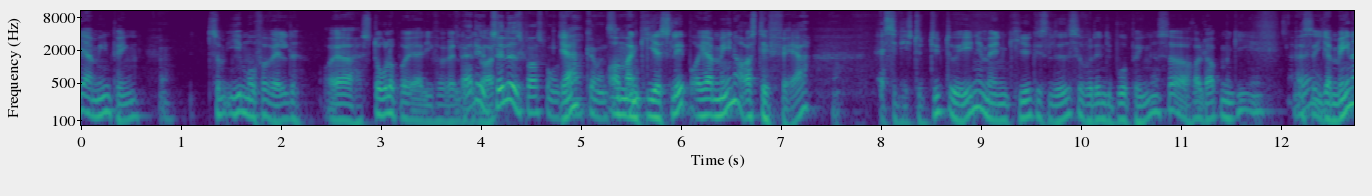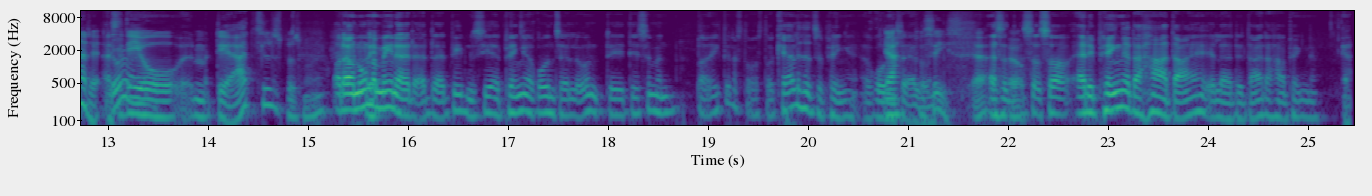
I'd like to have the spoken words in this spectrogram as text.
her er mine penge, ja. som I må forvalte. Og jeg stoler på jer, at I forvalter Ja, det er jo et tillidsspørgsmål, Ja, så, kan man sige. og man giver slip, og jeg mener også, det er fair. Altså, hvis du er dybt uenig med en kirkes ledelse, hvordan de bruger pengene, så hold op med at give, ikke? Altså, jeg mener det. Altså, Jo, jo. det er jo, det er et tillidsspørgsmål, ikke? Og der er jo nogen, der mener, at, at, at Bibelen siger, at penge er råden til alt ondt. Det, det er simpelthen bare ikke det, der står. Der står kærlighed til penge er råden Ja, til alt ondt. præcis. Ja, Altså, jo. så, så er det pengene, der har dig, eller er det dig, der har pengene? Ja.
